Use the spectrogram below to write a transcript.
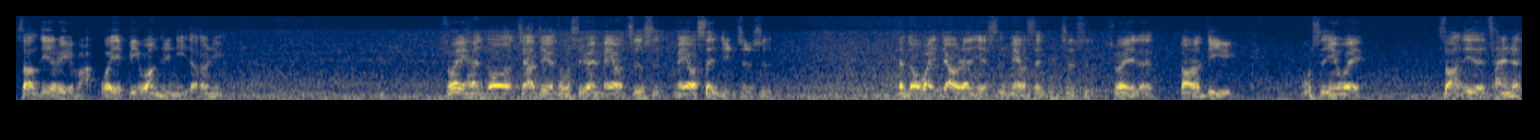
上帝的律法，我也必忘记你的儿女。所以很多假基督徒是因为没有知识，没有圣经知识；很多外教人也是没有圣经知识，所以呢。到了地狱，不是因为上帝的残忍，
